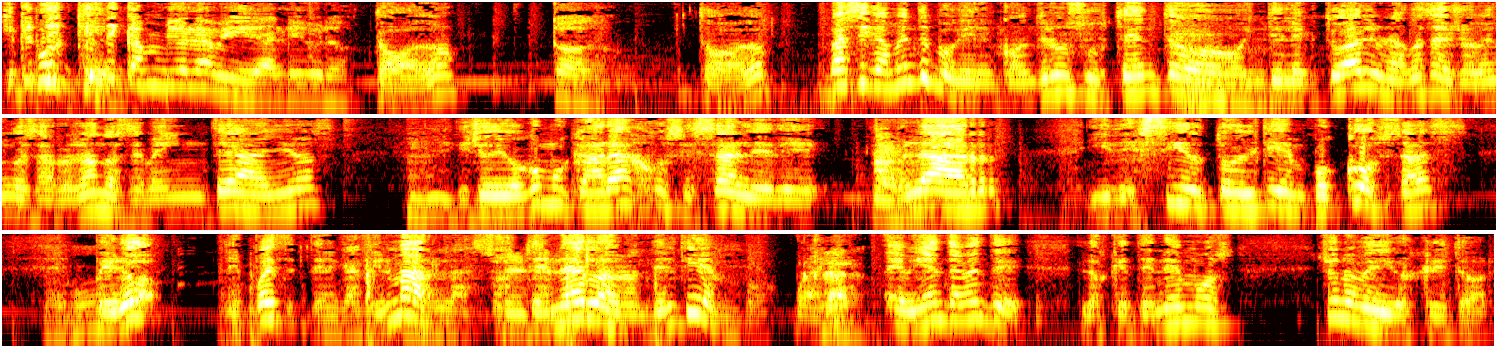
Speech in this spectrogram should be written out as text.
¿Y qué por te, qué qué? te cambió la vida el libro? Todo, Todo. todo. Básicamente porque encontré un sustento intelectual y una cosa que yo vengo desarrollando hace 20 años. Y yo digo, ¿cómo carajo se sale de hablar y decir todo el tiempo cosas, pero después tener que afirmarlas, sostenerlas durante el tiempo? Bueno, Claro. evidentemente los que tenemos... Yo no me digo escritor.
